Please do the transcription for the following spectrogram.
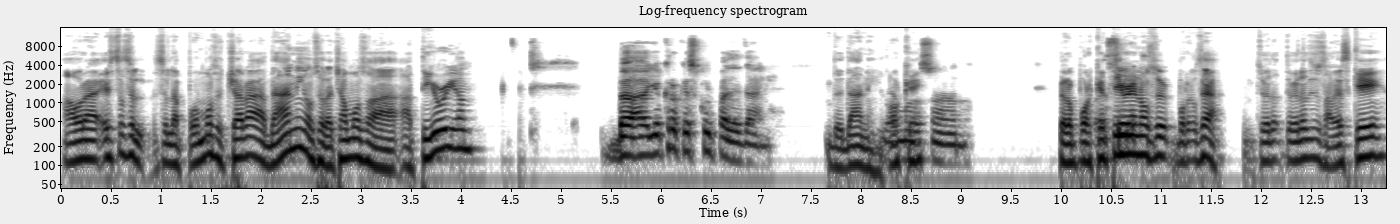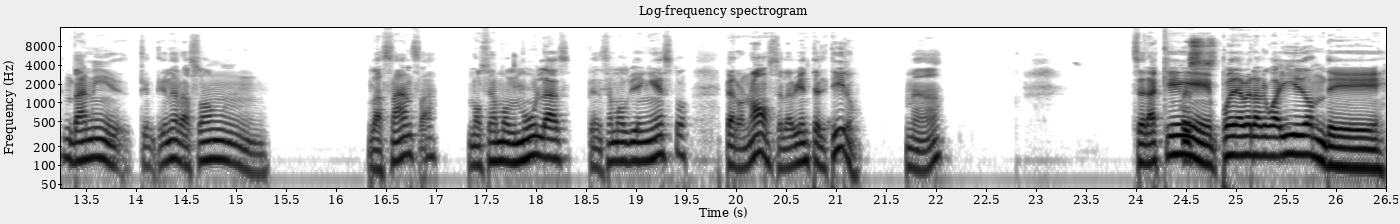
Ahora, ¿esta se, la podemos echar a Dani o se la echamos a, Tyrion? yo creo que es culpa de Dani. De Dani, ok. Pero ¿por qué Tyrion no se... o sea, te hubieras dicho, ¿sabes qué? Dani tiene razón la Sansa. No seamos mulas, pensemos bien esto. Pero no, se le avienta el tiro. ¿Verdad? ¿Será que pues puede haber algo ahí donde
